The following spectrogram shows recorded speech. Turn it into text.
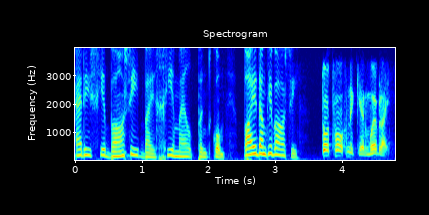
RSG basie by gmail.com. Baie dankie basie. Tot volgende keer, mooi bly.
